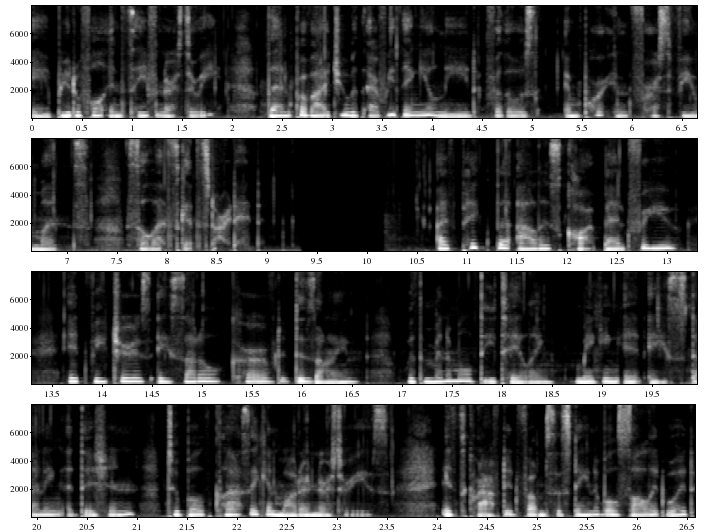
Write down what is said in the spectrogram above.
a beautiful and safe nursery, then provide you with everything you'll need for those important first few months. So let's get started. I've picked the Alice cot bed for you. It features a subtle curved design with minimal detailing making it a stunning addition to both classic and modern nurseries. It's crafted from sustainable solid wood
